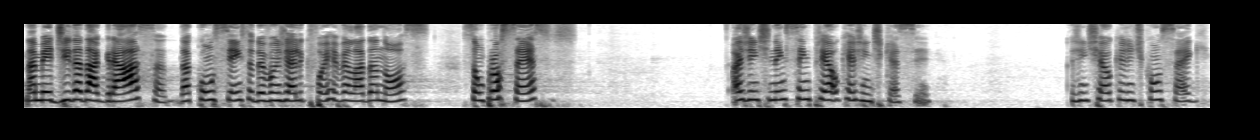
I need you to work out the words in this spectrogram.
Na medida da graça, da consciência do evangelho que foi revelada a nós. São processos. A gente nem sempre é o que a gente quer ser. A gente é o que a gente consegue.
